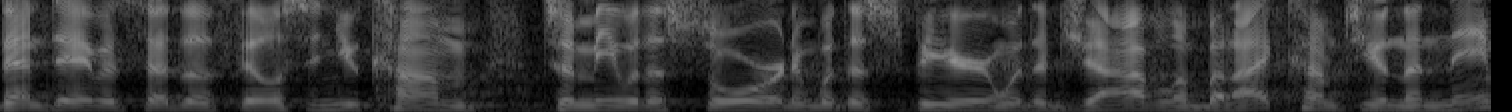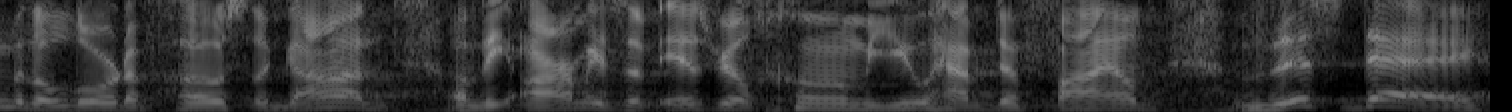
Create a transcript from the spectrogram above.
Then David said to the Philistine, You come to me with a sword and with a spear and with a javelin, but I come to you in the name of the Lord of hosts, the God of the armies of Israel, whom you have defiled. This day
